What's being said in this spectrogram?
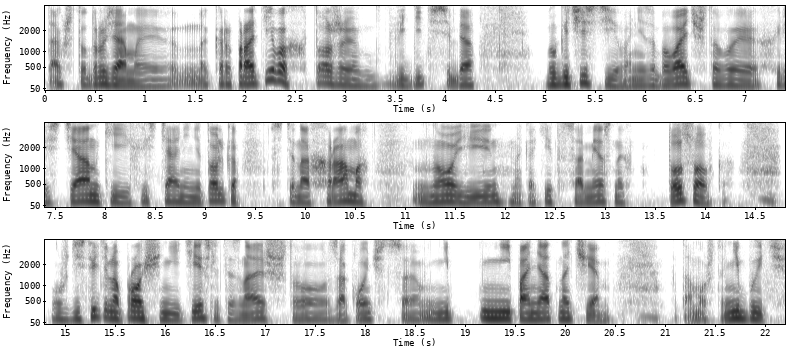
Так что, друзья мои, на корпоративах тоже ведите себя благочестиво. Не забывайте, что вы христианки и христиане не только в стенах храмах, но и на каких-то совместных тусовках. Уж действительно проще не идти, если ты знаешь, что закончится не, непонятно чем потому что не быть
